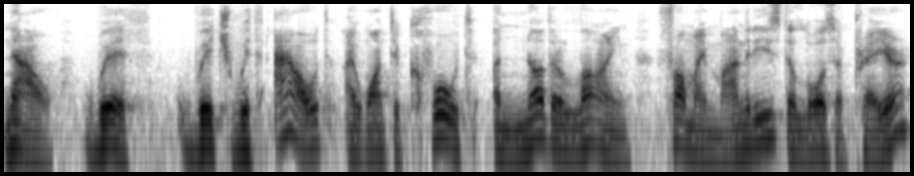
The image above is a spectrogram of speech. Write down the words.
Now, with which without, I want to quote another line from Maimonides, the laws of prayer,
